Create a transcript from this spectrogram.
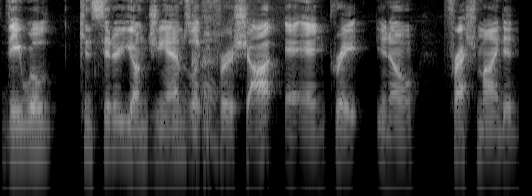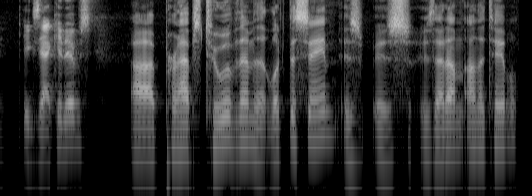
They will consider young GMs looking for a shot and, great, you know, fresh-minded executives. Uh, perhaps two of them that look the same. Is is is that on, on the table?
